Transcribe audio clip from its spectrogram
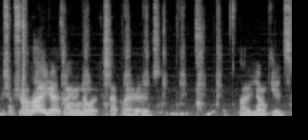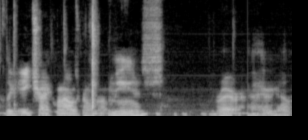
Which I'm sure a lot of you guys don't even know what a cassette player is. A lot of young kids. Like 8 track when I was growing up. I mean, it's rare. Ah, here we go.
